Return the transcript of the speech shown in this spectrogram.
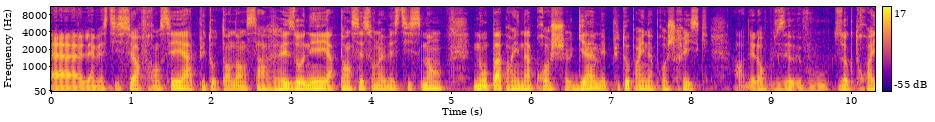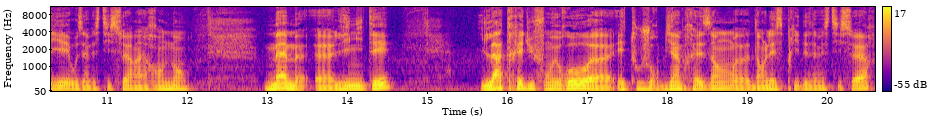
Euh, l'investisseur français a plutôt tendance à raisonner, à penser son investissement, non pas par une approche gain, mais plutôt par une approche risque. Alors dès lors vous, vous octroyez aux investisseurs un rendement même euh, limité, L'attrait du fonds euro euh, est toujours bien présent euh, dans l'esprit des investisseurs.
